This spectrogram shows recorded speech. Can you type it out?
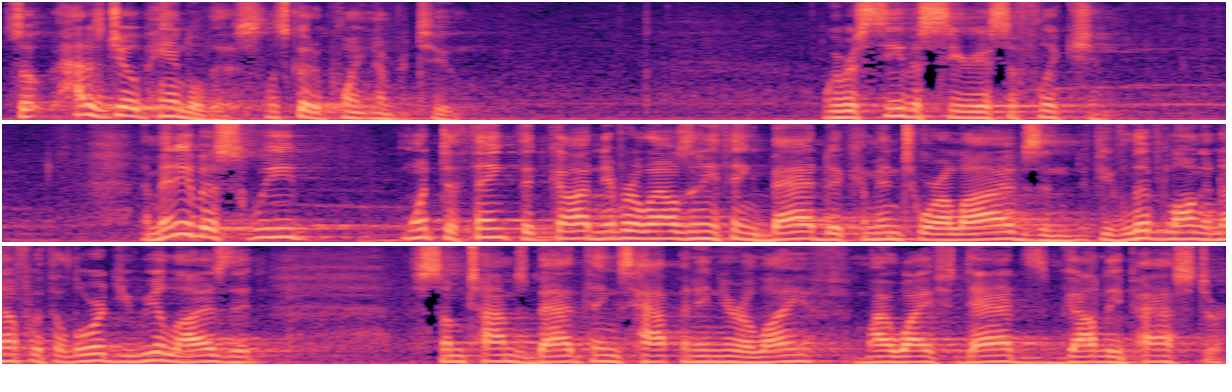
So, how does Job handle this? Let's go to point number two. We receive a serious affliction. And many of us, we want to think that God never allows anything bad to come into our lives. And if you've lived long enough with the Lord, you realize that sometimes bad things happen in your life. My wife's dad's godly pastor.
